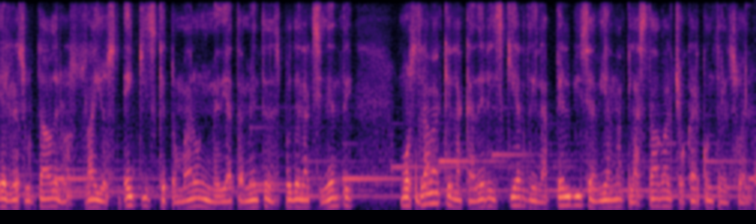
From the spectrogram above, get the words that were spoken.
El resultado de los rayos X que tomaron inmediatamente después del accidente mostraba que la cadera izquierda y la pelvis se habían aplastado al chocar contra el suelo.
